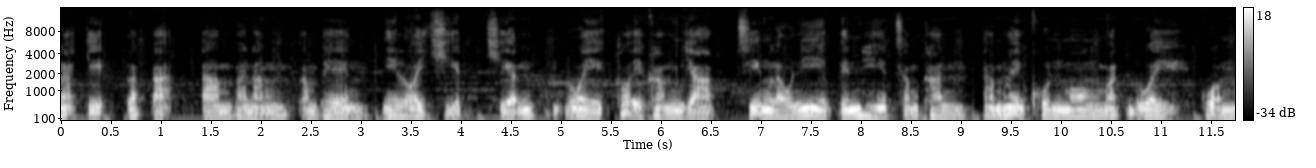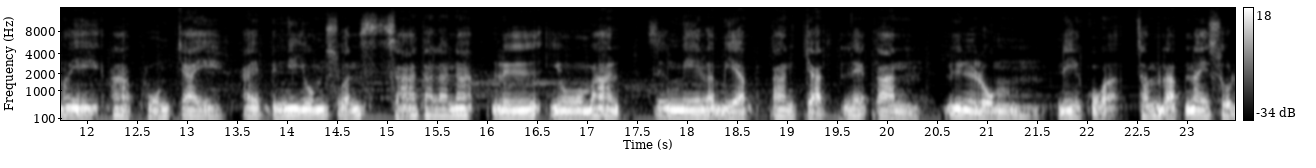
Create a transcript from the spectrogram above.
ละจิละกะตามผนังกำแพงนี่ร้อยขีดเขียนด้วยถ้อยคำหยาบ สิ่งเหล่านี้เป็นเหตุสำคัญทำให้คนมองวัดด้วย ความไม่ภาคภูมิใจกลายเป็นนิยมสวนสาธารณะ หรืออยู่บ้าน ซึ่งมีระเบียบการจัดและการลื่นลมดีกว่าสำหรับในสุน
